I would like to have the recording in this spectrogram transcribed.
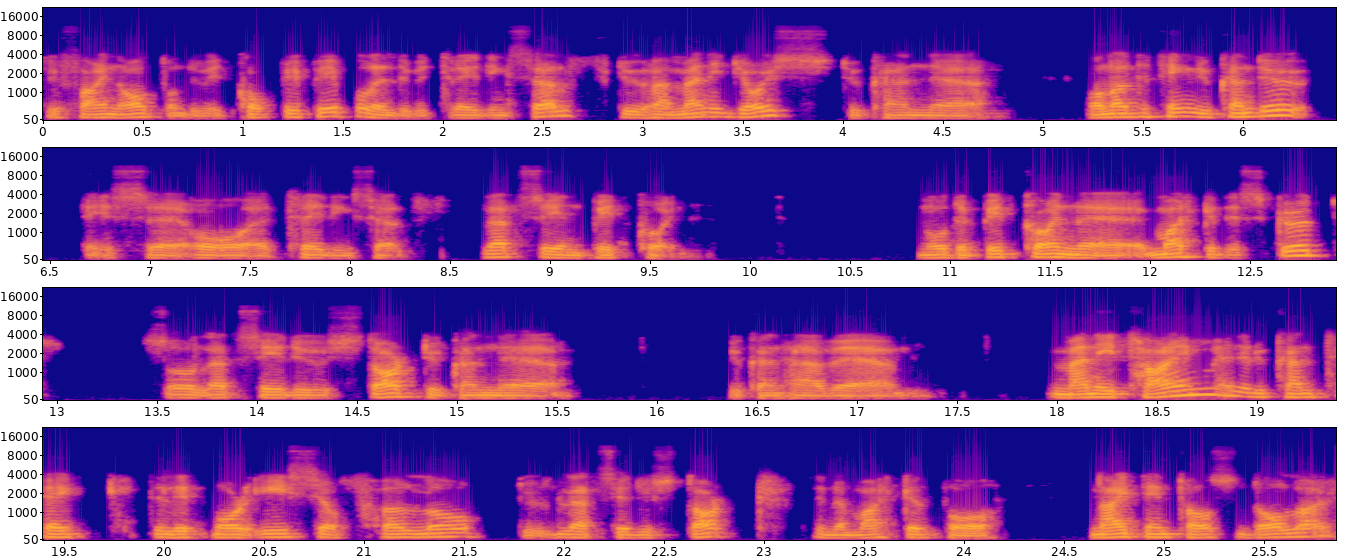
to find out om du vill copy people and du vill trading self. do you have many choice. Du kan uh, One other thing you can do is uh, or uh, trading self. Let's say in Bitcoin. Now the Bitcoin uh, market is good. So let's say you start, you can you can have um, many time and you can take the little more easy of hello To, let's say you start in the market for nineteen thousand dollars.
